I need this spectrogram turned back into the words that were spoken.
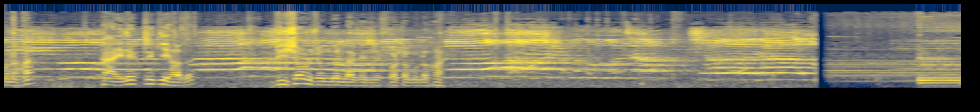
মনে হয়। হ্যাঁ ইলেকট্রিকই হবে। ভীষণ সুন্দর লাগে যে ফটোগুলো হয়। আমরা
